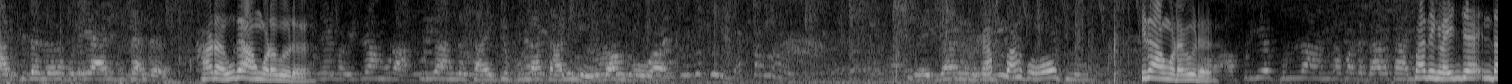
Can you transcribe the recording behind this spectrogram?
அடிச்சு தந்தது பிள்ளைய அடிச்சு தந்தது ஆடா உதா அவங்களோட வீடு. எங்க வீட்டுல கூட அப்படியே அந்த சைட்டு ஃபுல்லா தள்ளி இவ்வளோ போட்டு இது அவங்களோட வீடு. பார்த்தீங்களா இங்கே இந்த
